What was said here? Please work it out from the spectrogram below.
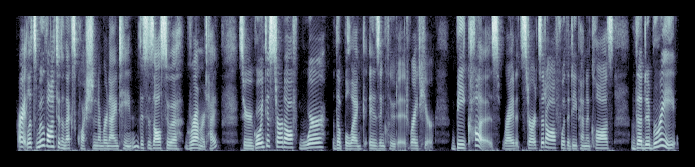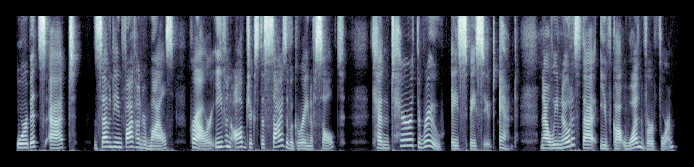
All right, let's move on to the next question, number 19. This is also a grammar type. So you're going to start off where the blank is included, right here. Because, right, it starts it off with a dependent clause. The debris orbits at 17,500 miles per hour. Even objects the size of a grain of salt can tear through a spacesuit. And now we notice that you've got one verb form,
